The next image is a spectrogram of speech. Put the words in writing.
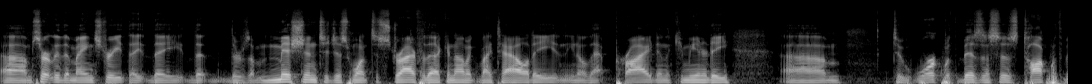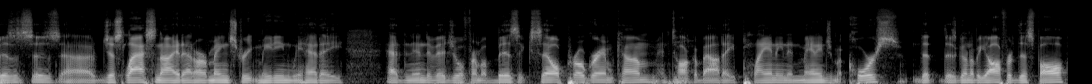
Um, certainly, the Main Street, they they the, there's a mission to just want to strive for that economic vitality and you know that pride in the community. Um, to work with businesses, talk with businesses. Uh, just last night at our Main Street meeting, we had a had an individual from a Biz Excel program come and talk about a planning and management course that is going to be offered this fall.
